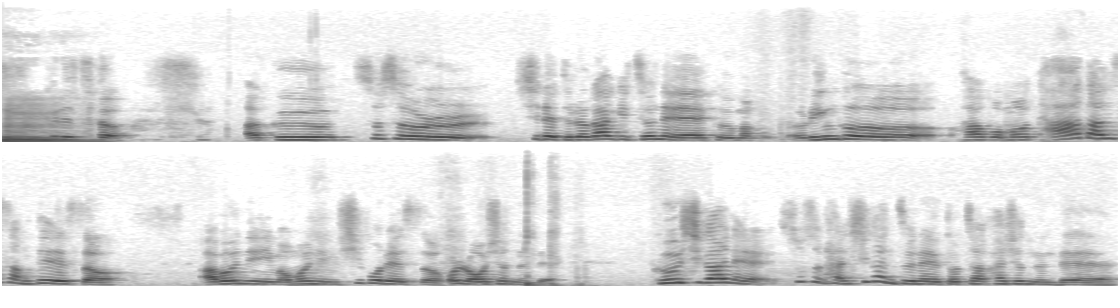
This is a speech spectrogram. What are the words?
음. 그래서 아 그 수술실에 들어가기 전에 그 막 링거하고 뭐 다 단 상태에서 아버님 어머님 시골에서 올라오셨는데 그 시간에 수술 한 시간 전에 도착하셨는데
